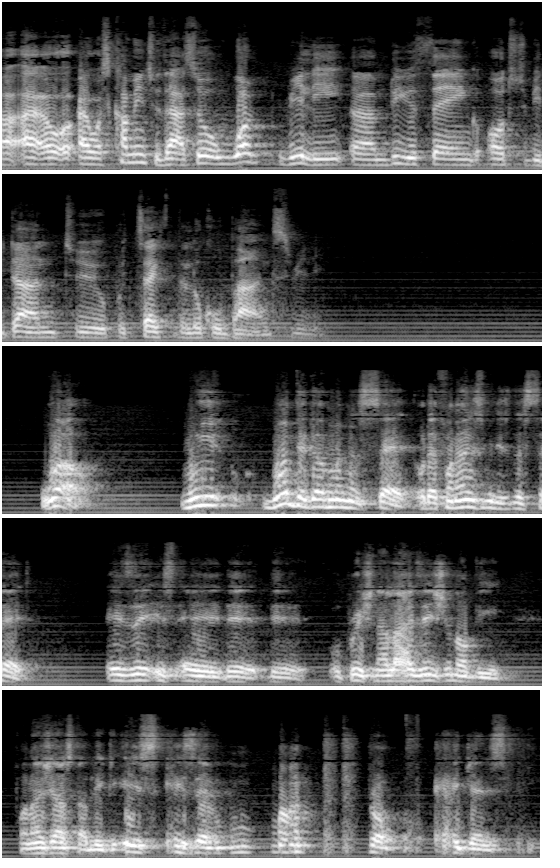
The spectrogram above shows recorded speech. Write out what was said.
I, I, I was coming to that. So, what really um, do you think ought to be done to protect the local banks, really? Well, we, what the government has said, or the finance minister said, is, is a, the, the operationalization of the financial stability is, is a matter of agency.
